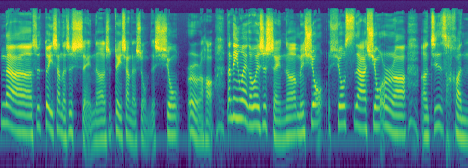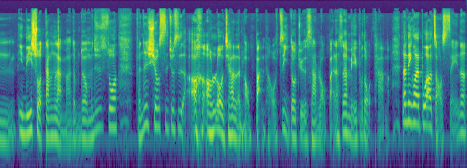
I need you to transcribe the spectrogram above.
那是对上的是谁呢？是对上的是我们的修二哈。那另外一个位是谁呢？我们修修四啊，修二啊，呃，其实很理所当然嘛，对不对？我们就是说，反正修四就是奥奥洛家的老板哈，我自己都觉得是他老板了，所以每一部都有他嘛。那另外一部要找谁呢？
